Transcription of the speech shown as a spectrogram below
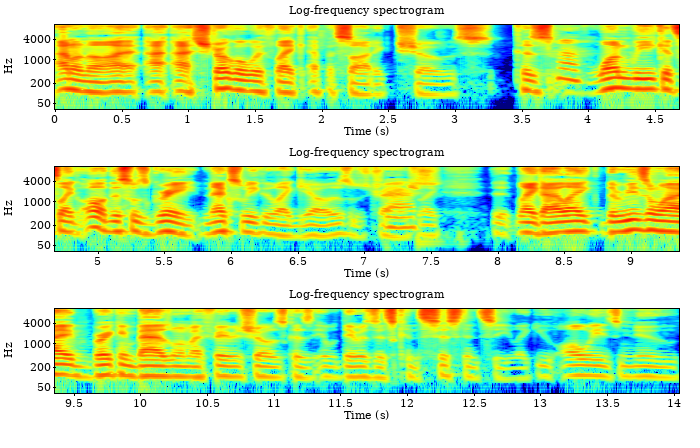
I don't know. I I, I struggle with like episodic shows because one week it's like, oh, this was great. Next week, like, yo, this was trash. Trash. Like. Like I like the reason why Breaking Bad is one of my favorite shows because there was this consistency. Like you always knew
